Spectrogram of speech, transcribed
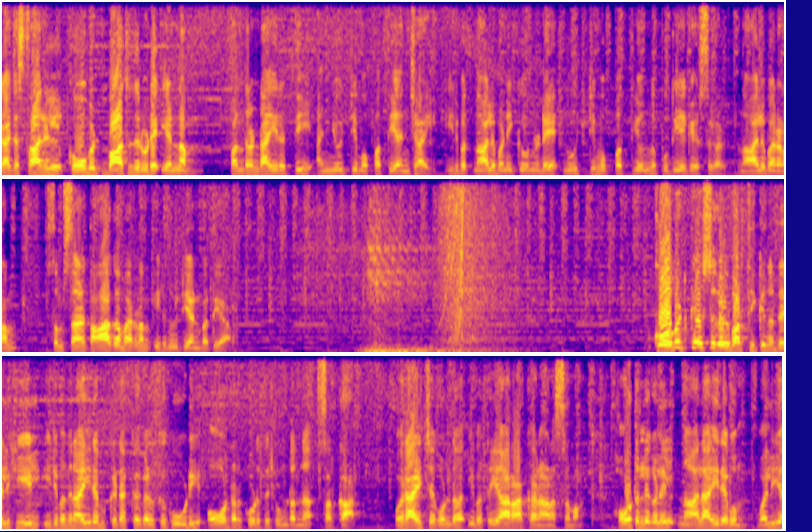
രാജസ്ഥാനിൽ കോവിഡ് ബാധിതരുടെ എണ്ണം പന്ത്രണ്ടായിരത്തി അഞ്ഞൂറ്റി മുപ്പത്തി അഞ്ചായി ഇരുപത്തിനാല് മണിക്കൂറിനിടെ നൂറ്റി മുപ്പത്തിയൊന്ന് പുതിയ കേസുകൾ. നാല് മരണം സംസ്ഥാനത്ത് ആകെ മരണം ഇരുന്നൂറ്റി അൻപത്തിയാറ് കോവിഡ് കേസുകൾ വർദ്ധിക്കുന്ന ഡൽഹിയിൽ ഇരുപതിനായിരം കിടക്കകൾക്ക് കൂടി ഓർഡർ കൊടുത്തിട്ടുണ്ടെന്ന് സർക്കാർ. ഒരാഴ്ച കൊണ്ട് ഇവ തയ്യാറാക്കാനാണ് ശ്രമം. ഹോട്ടലുകളിൽ നാലായിരവും വലിയ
